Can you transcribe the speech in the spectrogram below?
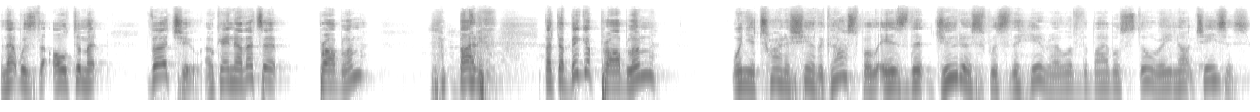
And that was the ultimate virtue. Okay, now that's a problem. but, but the bigger problem when you're trying to share the gospel is that Judas was the hero of the Bible story, not Jesus.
